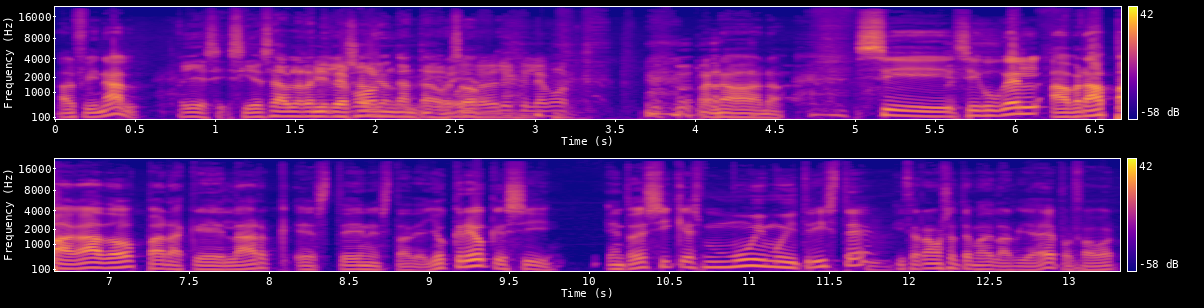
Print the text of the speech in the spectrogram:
Al final. Oye, si, si es hablar de Microsoft, yo encantado. ¿eh? Filemón, Filemón. No, no. Si, si Google habrá pagado para que el ARC esté en Stadia. Yo creo que sí. Entonces sí que es muy, muy triste. Y cerramos el tema del ARC ya, ¿eh? por favor.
